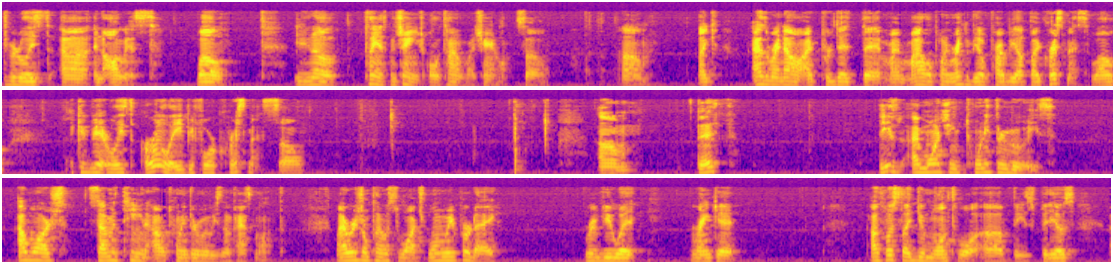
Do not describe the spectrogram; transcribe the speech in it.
to be released uh, in August. Well, you know, plans can change all the time on my channel. So, um, like, as of right now, I predict that my Little Pony ranking video will probably be up by Christmas. Well, it could get released early before Christmas. So, um, this, these, I'm watching 23 movies. I watched 17 out of 23 movies in the past month. My original plan was to watch one movie per day, review it, rank it. I was supposed to like do multiple of these videos.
